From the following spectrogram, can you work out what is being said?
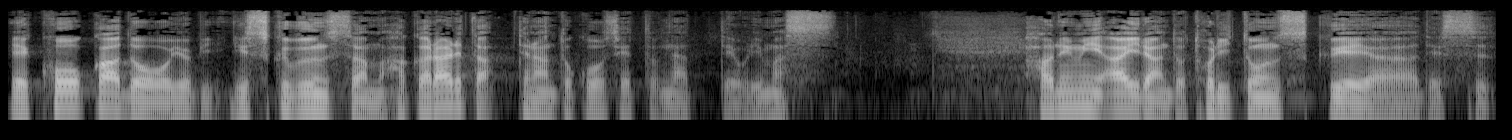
えー、高稼働及びリスク分散も図られたテナント構成となっております。ハルミアイランドトリトンスクエアです。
